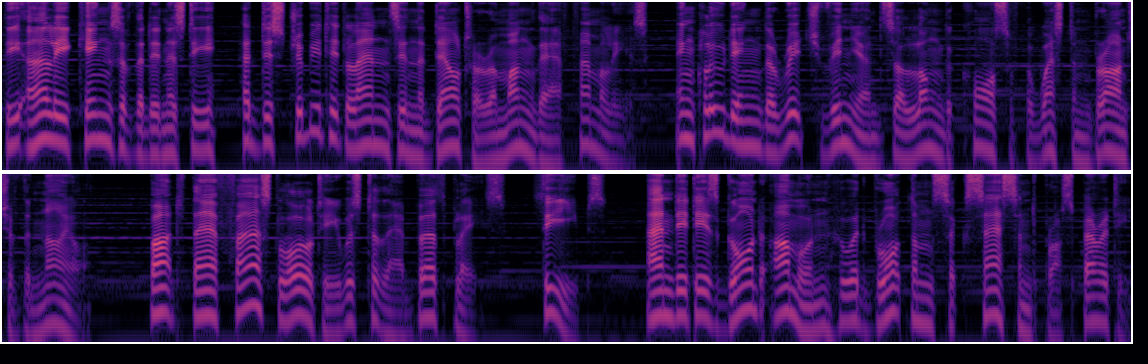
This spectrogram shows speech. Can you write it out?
The early kings of the dynasty had distributed lands in the delta among their families, including the rich vineyards along the course of the western branch of the Nile. But their first loyalty was to their birthplace, Thebes, and it is god Amun who had brought them success and prosperity.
